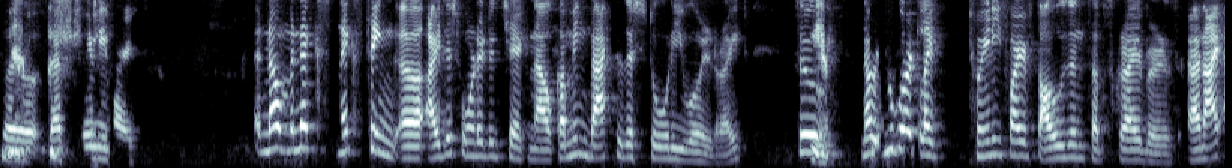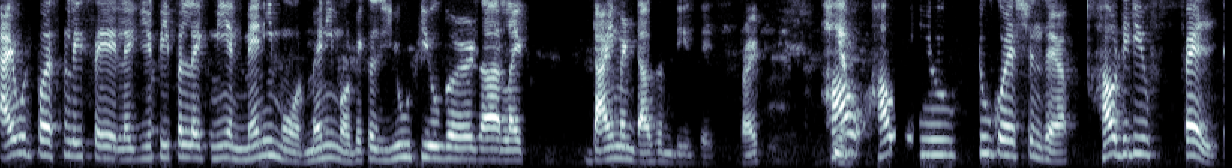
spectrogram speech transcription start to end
so that's really nice. Now next next thing uh, I just wanted to check now coming back to the story world, right? So yeah. now you got like 25,000 subscribers. And I, I would personally say, like, you people like me and many more, many more, because YouTubers are like diamond dozen these days, right? How, yeah. how did you, two questions here. How did you felt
